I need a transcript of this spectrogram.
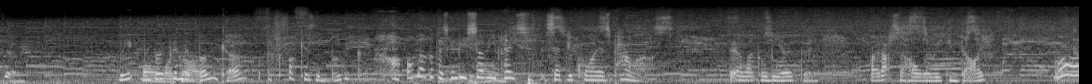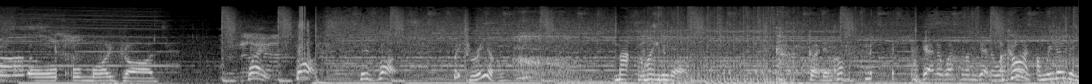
still. We, we've Oh opened the bunker. What the fuck is the bunker? Oh my god, there's gonna be so many places that said requires power that are like will be open. Oh, that's the hole where we can die. Oh, oh my god. Wait, box. His box. Wait, for real? Matt, behind you. box. Got him. I'm getting a weapon. I'm getting a weapon. I can't. I'm reloading.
